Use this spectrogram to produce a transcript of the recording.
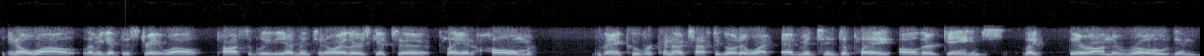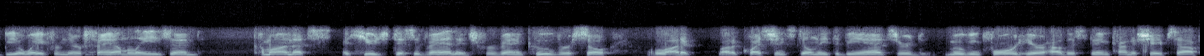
you know, while let me get this straight, while possibly the Edmonton Oilers get to play at home, the Vancouver Canucks have to go to what Edmonton to play all their games. Like they're on the road and be away from their families and come on, that's a huge disadvantage for Vancouver. So a lot of a lot of questions still need to be answered moving forward here. How this thing kind of shapes up.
